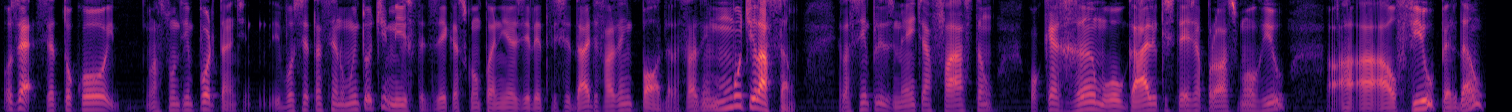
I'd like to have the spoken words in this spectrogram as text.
Ô Zé, você tocou um assunto importante. E você está sendo muito otimista dizer que as companhias de eletricidade fazem poda, elas fazem mutilação. Elas simplesmente afastam qualquer ramo ou galho que esteja próximo ao rio, ao fio, perdão,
